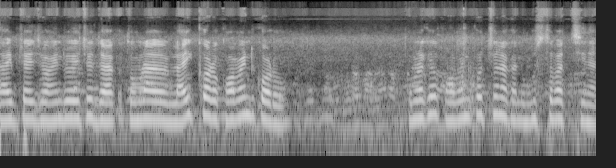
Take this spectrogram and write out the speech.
লাইভটায় জয়েন্ট হয়েছো দেখ, তোমরা লাইক করো কমেন্ট করো। তোমরা কেউ কমেন্ট করছ না কেন? বুঝতে পারছি না।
